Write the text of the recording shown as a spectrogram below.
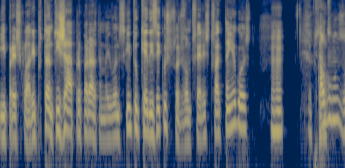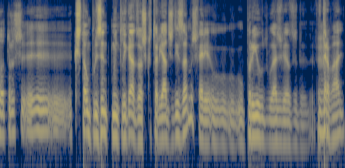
e pré-escolar. E, portanto, e já a preparar também o ano seguinte, o que quer dizer que os professores vão de férias, de facto, em agosto. Uhum. Portanto... Alguns outros uh, que estão, por exemplo, muito ligados aos secretariados de exames, férias, o, o, período, às vezes, de, de uhum. trabalho,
